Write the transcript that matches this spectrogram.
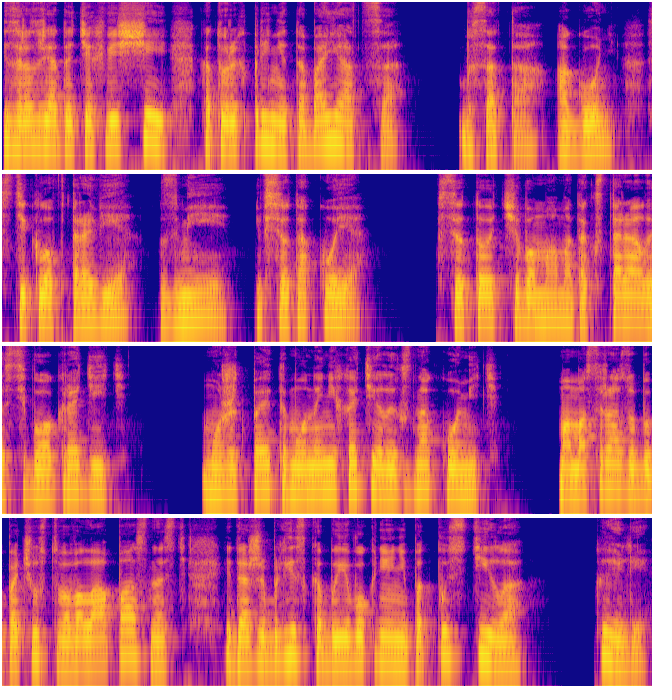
Из разряда тех вещей, которых принято бояться. Высота, огонь, стекло в траве, змеи и все такое. Все то, чего мама так старалась его оградить. Может, поэтому он и не хотел их знакомить. Мама сразу бы почувствовала опасность и даже близко бы его к ней не подпустила. Кэлли.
